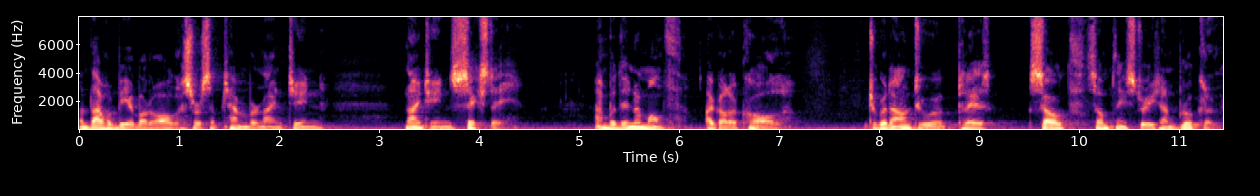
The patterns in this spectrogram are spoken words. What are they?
And that would be about August or September 19, 1960. And within a month, I got a call to go down to a place, South something street in Brooklyn.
